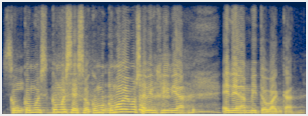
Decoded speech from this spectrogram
Sí. ¿Cómo, es, ¿Cómo, es, eso? ¿Cómo, ¿Cómo, vemos a Virginia en el ámbito banca?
